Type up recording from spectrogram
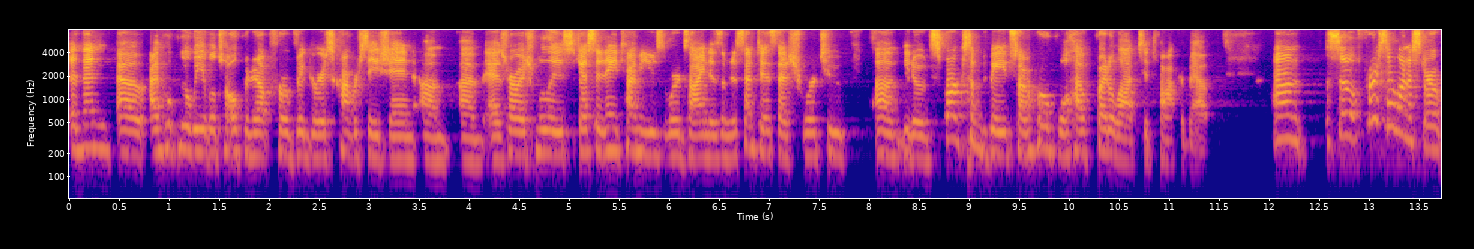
and then uh, I hope we'll be able to open it up for a vigorous conversation. Um, um, as Rabbi Shmuley suggested, anytime you use the word Zionism in a sentence, that's sure to you know spark some debate. So I hope we'll have quite a lot to talk about. Um, so, first, I want to start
